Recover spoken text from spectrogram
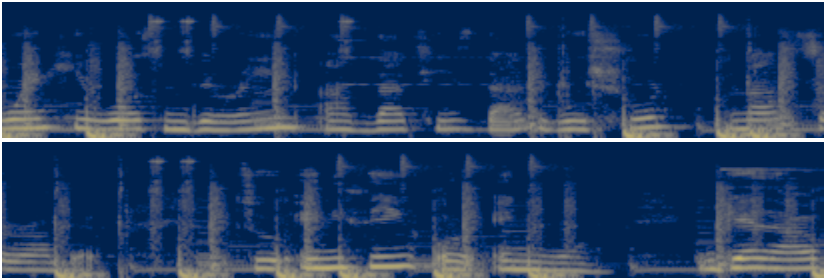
when he was in the ring, and that is that we should not surrender to anything or anyone. Get up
